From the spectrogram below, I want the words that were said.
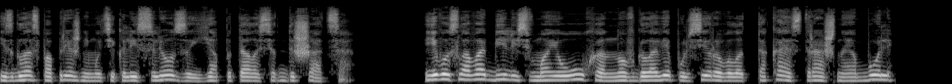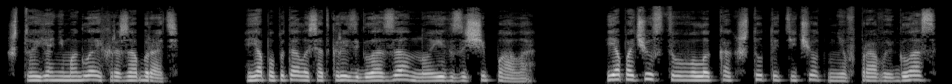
из глаз по-прежнему текли слезы, я пыталась отдышаться. Его слова бились в мое ухо, но в голове пульсировала такая страшная боль, что я не могла их разобрать. Я попыталась открыть глаза, но их защипало. Я почувствовала, как что-то течет мне в правый глаз,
